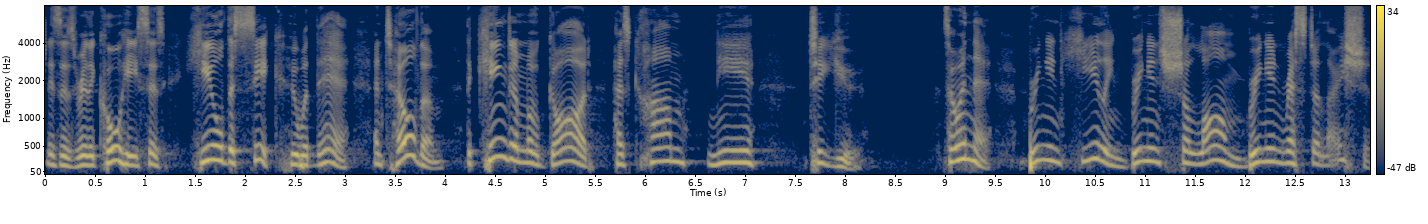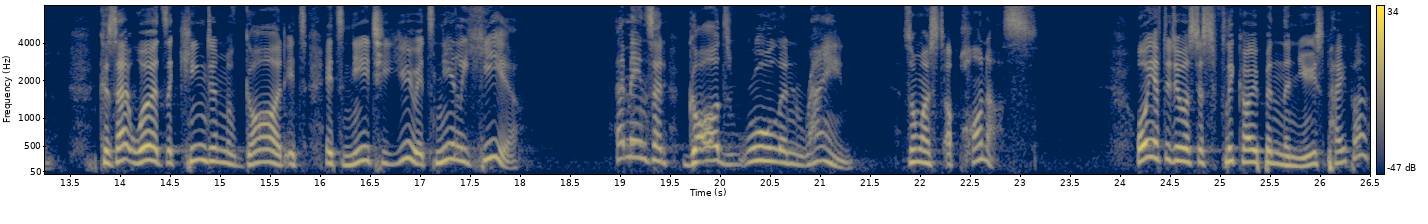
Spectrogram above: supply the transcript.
this is really cool. He says, heal the sick who are there and tell them the kingdom of God has come near to you. So, in there, bring in healing, bring in shalom, bring in restoration. Because that word's the kingdom of God, it's, it's near to you, it's nearly here. That means that God's rule and reign is almost upon us. All you have to do is just flick open the newspaper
